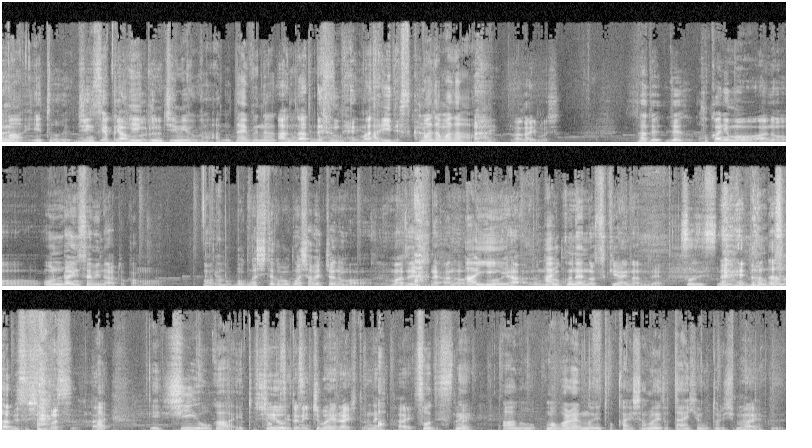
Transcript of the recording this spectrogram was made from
今、えっと、人生平均寿命があのだいぶ長くなってますので。あなってるんでまだいいですか？はまだまだ、はい、わかりました。さてで他にもあのオンラインセミナーとかも、まあ、ぼ僕が知ってるから僕が喋っちゃうのもまずいですね。あのあいえいえ。や、はい。6年の付き合いなんで、そうですね。どんなサービスしてます？はい、え CEO が、えっと、CEO っていうのは一番偉い人ね。あ、はい。そうですね、はい。あのまあ、我々の、えっと、会社の、えっと、代表取締役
